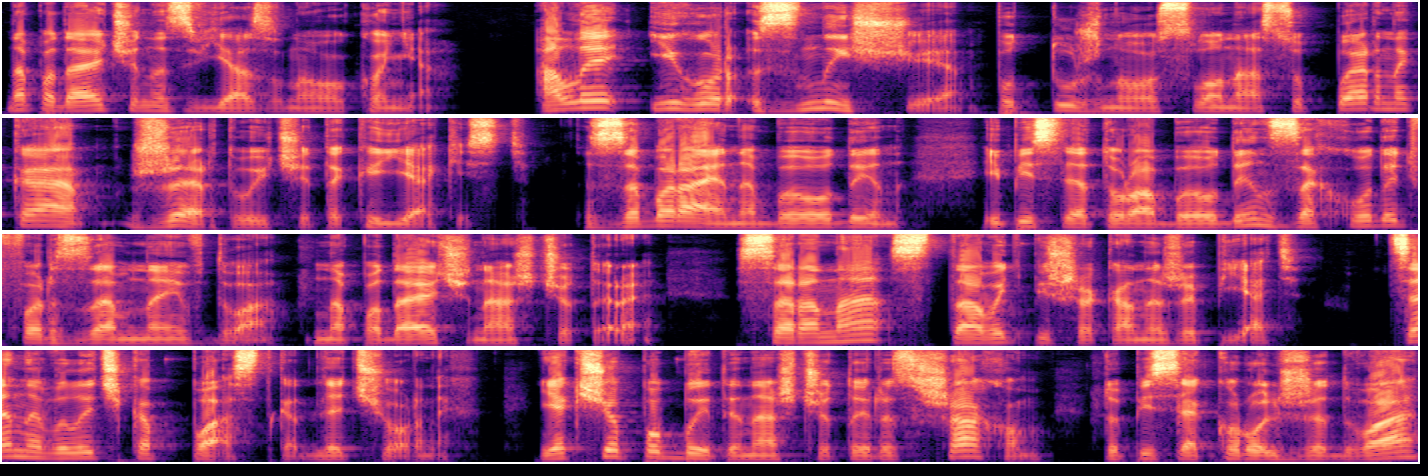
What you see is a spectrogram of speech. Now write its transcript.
нападаючи на зв'язаного коня. Але Ігор знищує потужного слона суперника, жертвуючи таки якість. Забирає на b1 і після тура b1 заходить ферзем на f2, нападаючи на h4. Сарана ставить пішака на g5. Це невеличка пастка для чорних. Якщо побити на h4 з шахом, то після король g2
